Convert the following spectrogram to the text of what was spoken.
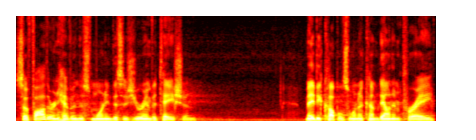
So, Father in heaven, this morning, this is your invitation. Maybe couples want to come down and pray.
